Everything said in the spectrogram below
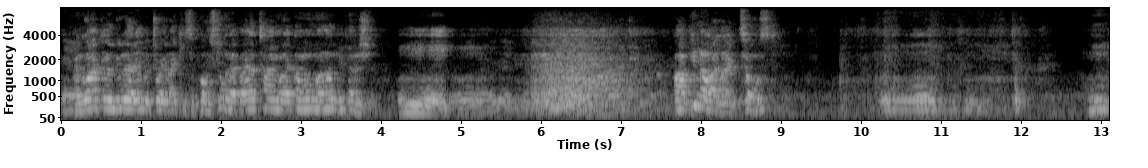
Yeah. And go out there and do that inventory like you're supposed to. And if I have time when I come home, I'll help you finish it. Mm. Pop, you know I like toast. Mm. Mm.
